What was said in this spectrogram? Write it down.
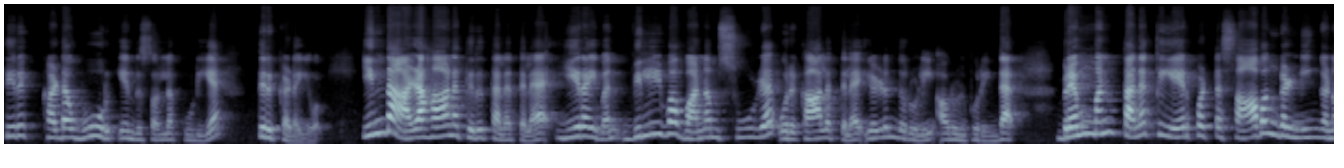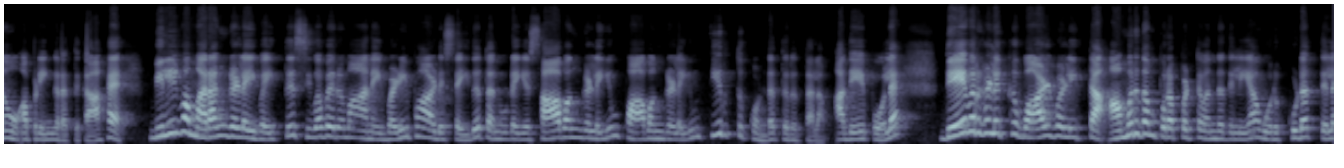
திருக்கடவூர் என்று சொல்லக்கூடிய திருக்கடையூர். இந்த அழகான திருத்தலத்தில் இறைவன் வில்வ வனம் சூழ ஒரு காலத்தில் எழுந்தருளி அருள் புரிந்தார். பிரம்மன் தனக்கு ஏற்பட்ட சாபங்கள் நீங்கணும் அப்படிங்கிறதுக்காக வில்வ மரங்களை வைத்து சிவபெருமானை வழிபாடு செய்து தன்னுடைய சாபங்களையும் பாவங்களையும் தீர்த்து கொண்ட திருத்தலம். அதே போல தேவர்களுக்கு வாழ்வழித்த அமிர்தம் புறப்பட்டு வந்தது இல்லையா? ஒரு குடத்துல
